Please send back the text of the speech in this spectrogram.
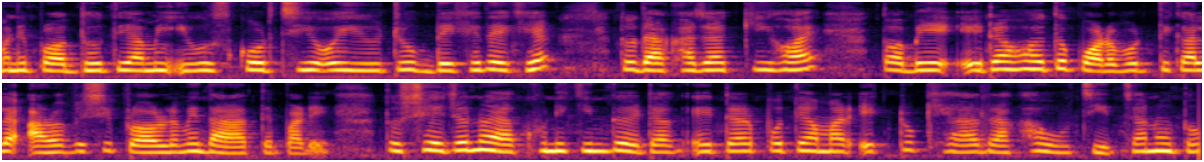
মানে পদ্ধতি আমি ইউজ করছি ওই ইউটিউব দেখে দেখে। তো দেখা যাক কি হয়। তবে এটা হয়তো পরবর্তীকালে আরও বেশি প্রবলেমে দাঁড়াতে পারে। তো সেই জন্য এখনই কিন্তু এটা, এটার প্রতি আমার একটু খেয়াল রাখা উচিত। জানো তো।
